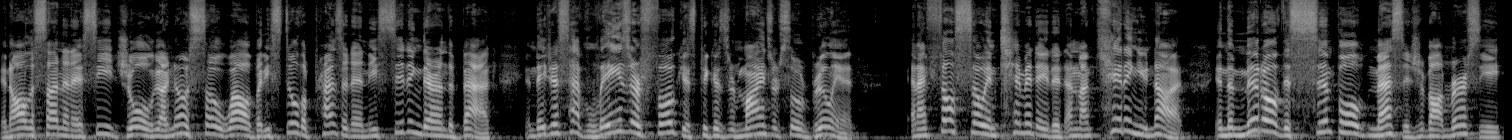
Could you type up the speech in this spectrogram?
And all of a sudden, I see Joel, who I know so well, but he's still the president. And he's sitting there in the back, and they just have laser focus because their minds are so brilliant. And I felt so intimidated, and I'm kidding you not. In the middle of this simple message about mercy,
